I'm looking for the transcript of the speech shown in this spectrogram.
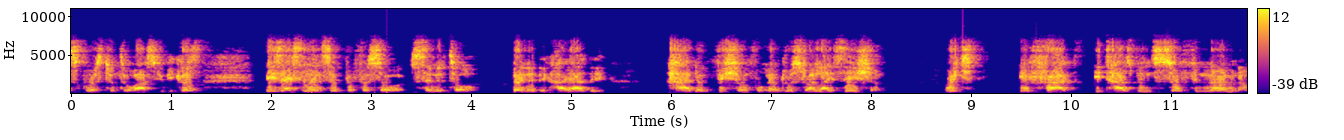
this question to ask you because His Excellency Professor Senator Benedict Ayade had a vision for industrialization, which in fact it has been so phenomenal.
